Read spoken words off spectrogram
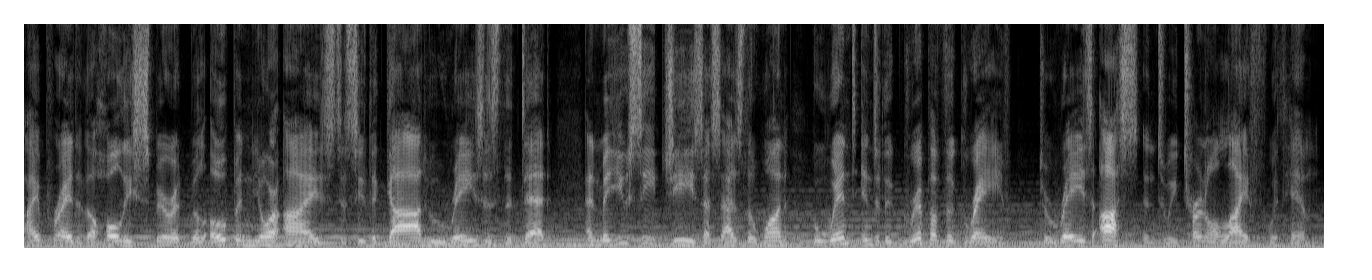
I pray that the Holy Spirit will open your eyes to see the God who raises the dead and may you see Jesus as the one who went into the grip of the grave to raise us into eternal life with him.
